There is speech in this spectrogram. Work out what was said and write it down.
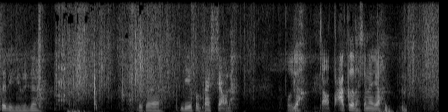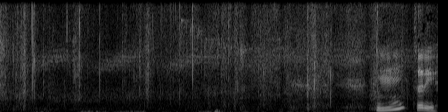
这里有一个，这个裂缝太小了，不要找大个的，现在要。嗯，这里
